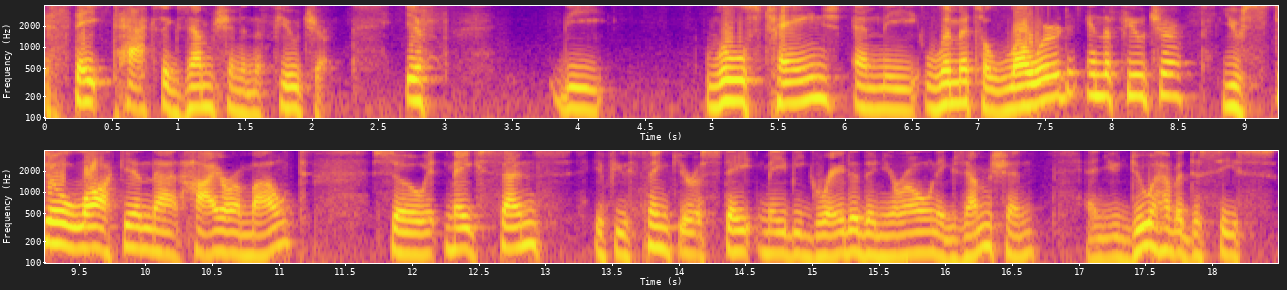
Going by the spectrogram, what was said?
estate tax exemption in the future. If the rules change and the limits are lowered in the future, you still lock in that higher amount. So it makes sense if you think your estate may be greater than your own exemption and you do have a deceased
